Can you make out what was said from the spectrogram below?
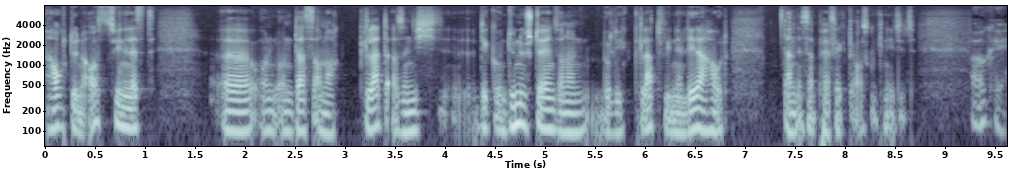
hauchdünn ausziehen lässt äh, und, und das auch noch glatt, also nicht dicke und dünne Stellen, sondern wirklich glatt wie eine Lederhaut, dann ist er perfekt ausgeknetet. Okay.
